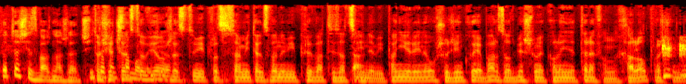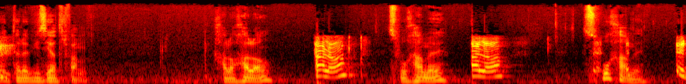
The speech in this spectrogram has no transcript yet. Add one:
To też jest ważna rzecz. I To, się tak często będzie- wiąże z tymi procesami tak zwanymi prywatyzacyjnymi. Panie Ireneuszu, dziękuję bardzo. Odbierzemy kolejny telefon. Halo, prosimy, telewizja trwam. Halo, halo, Halo? słuchamy, Halo? słuchamy. Czy,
